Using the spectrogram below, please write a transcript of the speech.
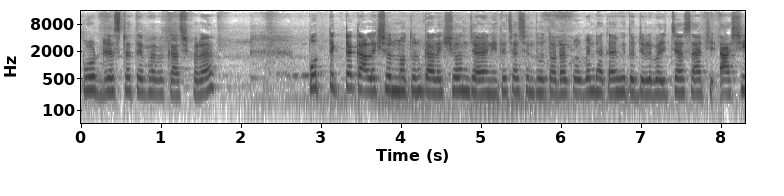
পুরো ড্রেসটাতে এভাবে কাজ করা। প্রত্যেকটা কালেকশন নতুন কালেকশন যারা নিতে চাচ্ছেন দ্রুত অর্ডার করবেন। ঢাকার ভিতর ডেলিভারি চার্জ আশি,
